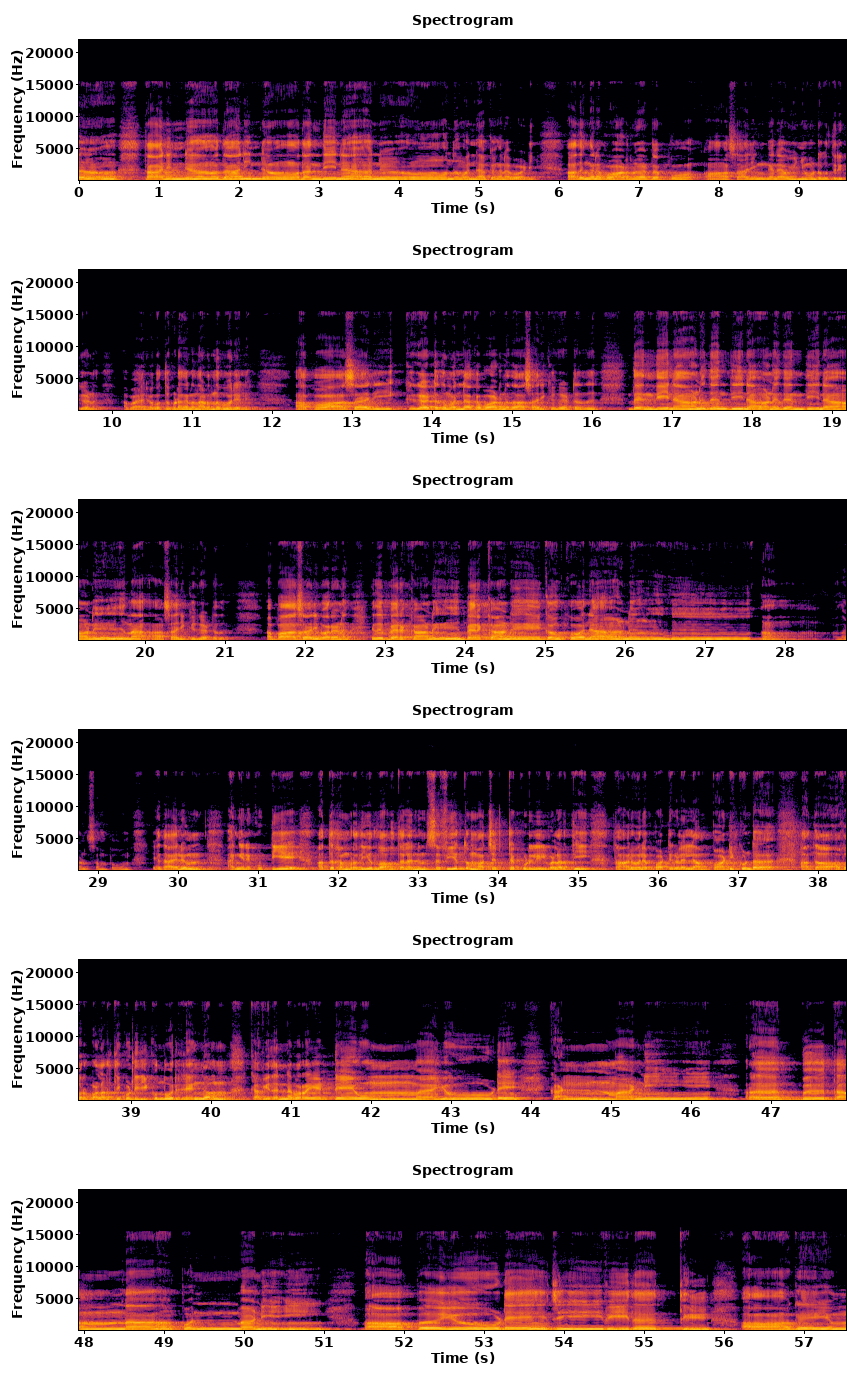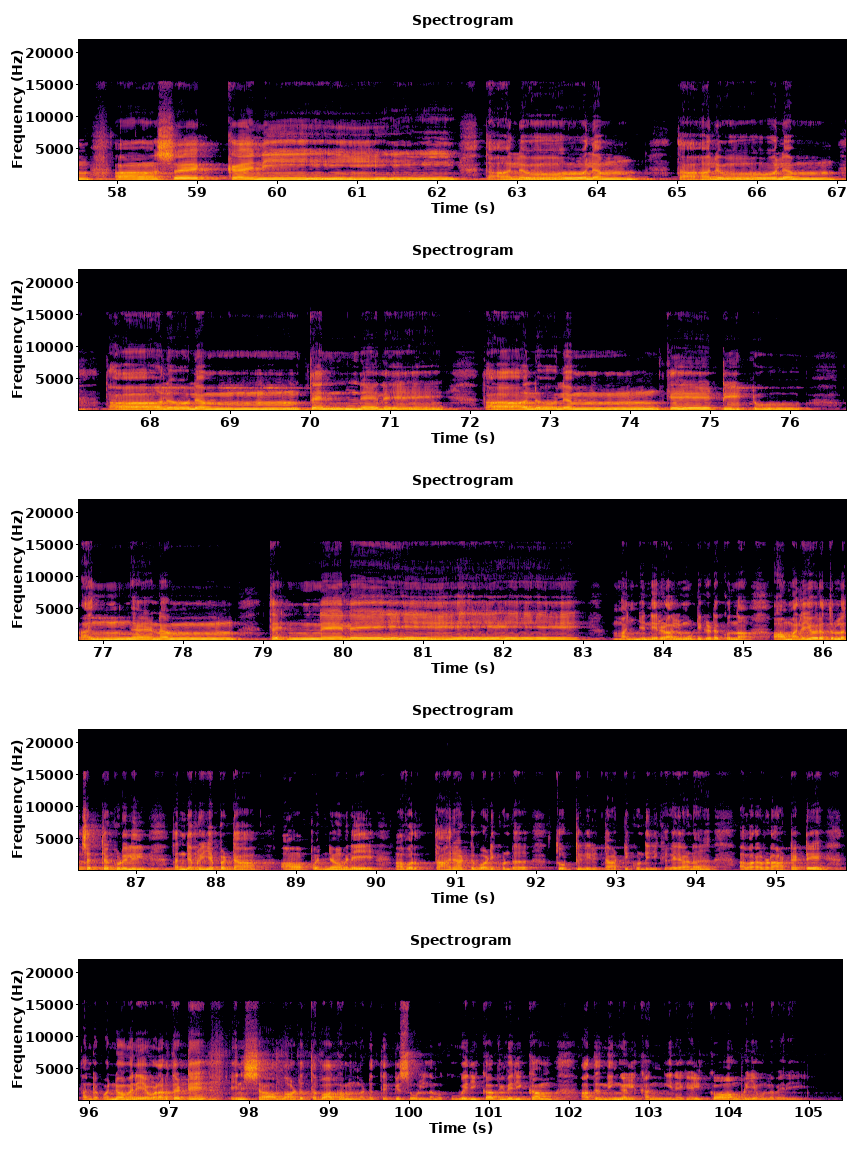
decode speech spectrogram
താനിന്നോ താനിന്നോ തന്തിനാനോ എന്ന് മുല്ലാക്കങ്ങനെ പാടി. അതിങ്ങനെ പാടുന്ന കേട്ടപ്പോൾ ആശാരി ഇങ്ങനെ ഒഴിഞ്ഞുകൊണ്ട് കുത്തിരിക്കുകയാണ്. അപ്പോൾ അയലോകത്ത് കൂടെ ഇങ്ങനെ നടന്നു പോരല്ലേ? അപ്പോൾ ആശാരിക്ക് കേട്ടത് മല്ലാക്ക പാടുന്നത് ആശാരിക്ക് കേട്ടത് ദന്തിനാണ് ദന്തിനാണ് ദന്തിനാണ് എന്ന ആശാരിക്ക് കേട്ടത്. അപ്പോൾ ആശാരി പറയണ് ഇത് പെരക്കാണ് പെരക്കാണ് കൗക്കോലാണ്. ആ അതാണ് സംഭവം. ഏതായാലും അങ്ങനെ കുട്ടിയെ അദ്ദേഹം റതിയുല്ലാഹു തലനും സഫിയത്തും ആ ചെറ്റക്കുടലിൽ വളർത്തി താലോലപ്പാട്ടുകളെല്ലാം പാടിക്കൊണ്ട് അതാ അവർ വളർത്തിക്കൊണ്ടിരിക്കുന്ന. ഒരു രംഗം കവി തന്നെ പറയട്ടെ ഉമ്മയുടെ കൺമണി റബ്ബ് തന്ന പൊന്മണി ബാപ്പയുടെ ജീവിതത്തിൽ ആകെയും ആശക്കനി താലോലം താലോലം താലോലം തെന്നലെ താലോലം കേട്ടിട്ടു റങ്ങണം തെന്നലേ മഞ്ഞുനിരളാൽ മൂട്ടിക്കിടക്കുന്ന ആ മലയോരത്തുള്ള ചെറ്റക്കുടലിൽ തന്റെ പ്രിയപ്പെട്ട ആ പൊന്നോമനെ അവർ താരാട്ട് പാടിക്കൊണ്ട് തൊട്ടിലിട്ട് ആട്ടിക്കൊണ്ടിരിക്കുകയാണ് അവർ അവിടെ ആട്ടട്ടെ തന്റെ പൊന്നോമനയെ വളർത്തട്ടെ. ഇൻഷാ അടുത്ത ഭാഗം അടുത്ത എപ്പിസോഡിൽ നമുക്ക് വിവരിക്കാം വിവരിക്കാം. അത് നിങ്ങൾക്കങ്ങനെ കേൾക്കാം പ്രിയമുള്ളവരെ.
